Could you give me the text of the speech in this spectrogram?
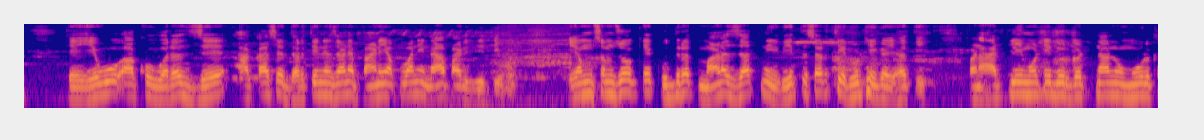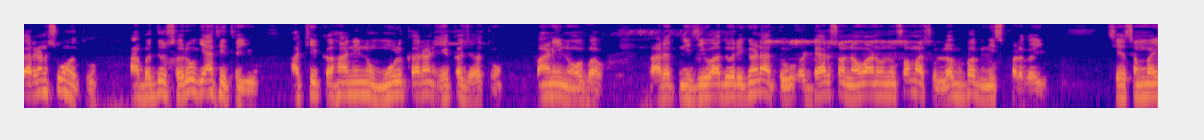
કે એવું આખું વરસ જે આકાશે ધરતીને જાણે પાણી આપવાની ના પાડી દીધી હોય. એમ સમજો કે કુદરત માણસ જાતની રીતસરથી રૂઠી ગઈ હતી. પણ આટલી મોટી દુર્ઘટનાનું મૂળ કારણ શું હતું? આ બધું શરૂ ક્યાંથી થયું? આખી કહાનીનું મૂળ કારણ એક જ હતું, પાણીનો અભાવ. ભારતની જીવાદોરી ગણાતું અઢારસો નવ્વાણુંનું ચોમાસું લગભગ નિષ્ફળ ગયું. જે સમય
